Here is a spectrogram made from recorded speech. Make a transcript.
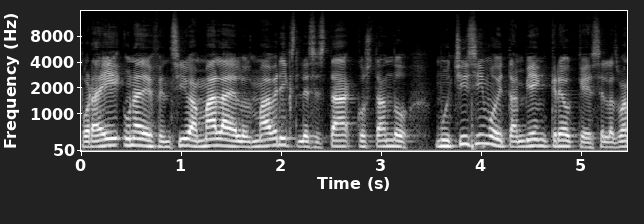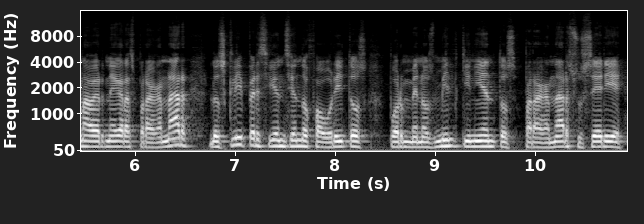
por ahí una defensiva mala de los Mavericks les está costando muchísimo y también creo que se las van a ver negras para ganar. Los Clippers siguen siendo favoritos por menos 1500 para ganar su serie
